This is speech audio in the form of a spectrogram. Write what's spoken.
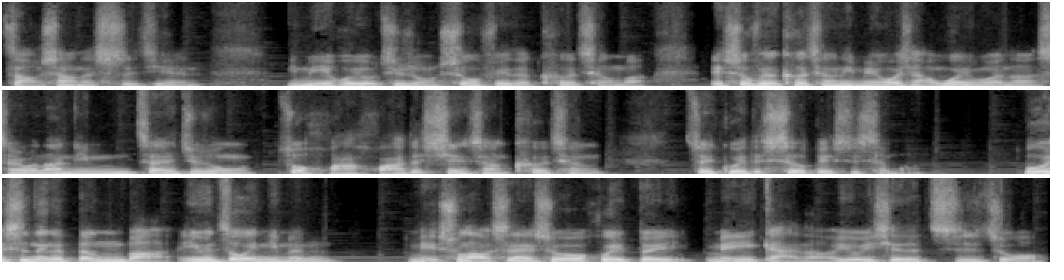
早上的时间，你们也会有这种收费的课程吗？诶，收费的课程里面，我想问一问呢，Sarona，你们在这种做画画的线上课程，最贵的设备是什么？不会是那个灯吧？因为作为你们美术老师来说，会对美感啊有一些的执着。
